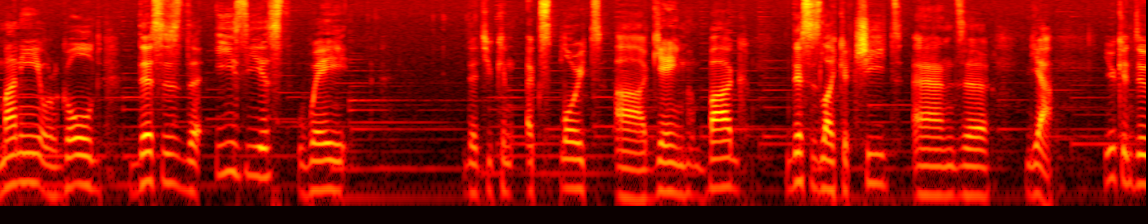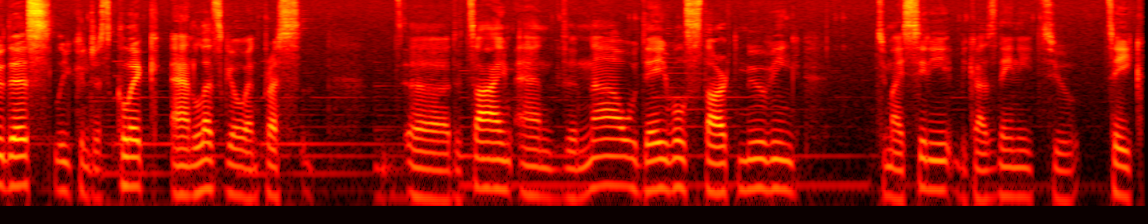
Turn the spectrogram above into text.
money or gold, this is the easiest way that you can exploit a game bug this is like a cheat and uh, yeah you can do this you can just click and let's go and press uh, the time and now they will start moving to my city because they need to take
